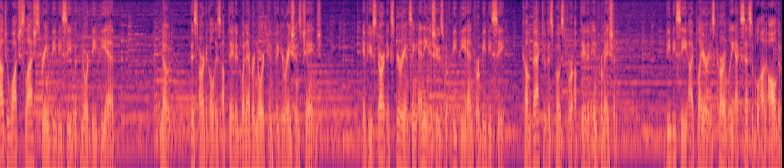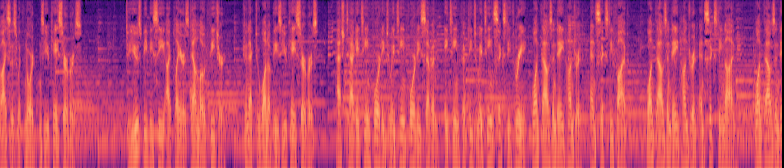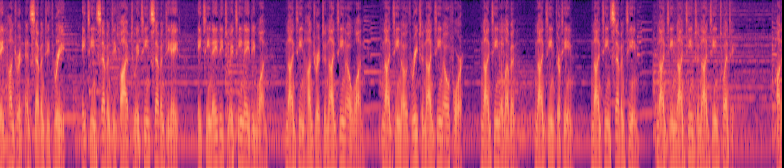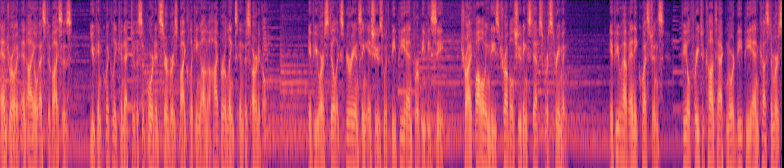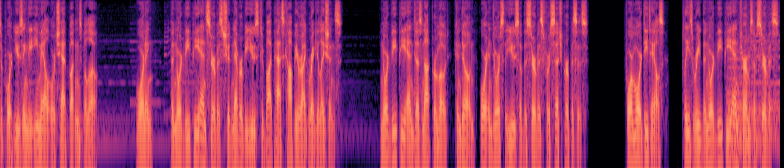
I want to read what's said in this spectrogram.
How to watch slash stream BBC with NordVPN. Note, this article is updated whenever Nord configurations change. If you start experiencing any issues with VPN for BBC, come back to this post for updated information. BBC iPlayer is currently accessible on all devices with Nord's UK servers. To use BBC iPlayer's download feature, connect to one of these UK servers, hashtag 1840 to 1847, 1850 to 1863, 1865, 1869, 1873, 1875 to 1878, 1880 to 1881, 1900 to 1901, 1903 to 1904, 1911, 1913, 1917, 1919 to 1920. On Android and iOS devices, you can quickly connect to the supported servers by clicking on the hyperlinks in this article. If you are still experiencing issues with VPN for BBC, try following these troubleshooting steps for streaming. If you have any questions, feel free to contact NordVPN customer support using the email or chat buttons below. Warning, the NordVPN service should never be used to bypass copyright regulations. NordVPN does not promote, condone, or endorse the use of the service for such purposes. For more details, please read the NordVPN Terms of Service.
